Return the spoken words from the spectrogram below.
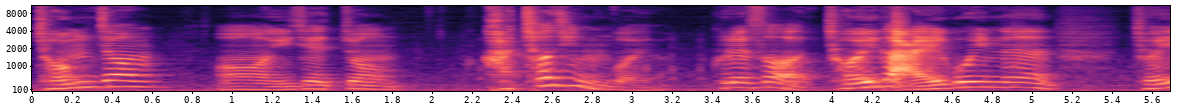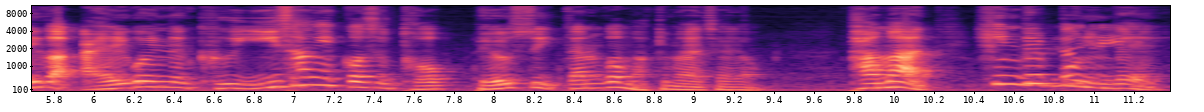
점점 어 이제 좀 갖춰지는 거예요. 그래서 저희가 알고 있는 저희가 알고 있는 그 이상의 것을 더 배울 수 있다는 건 맞긴 맞아요. 다만 힘들 뿐인데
